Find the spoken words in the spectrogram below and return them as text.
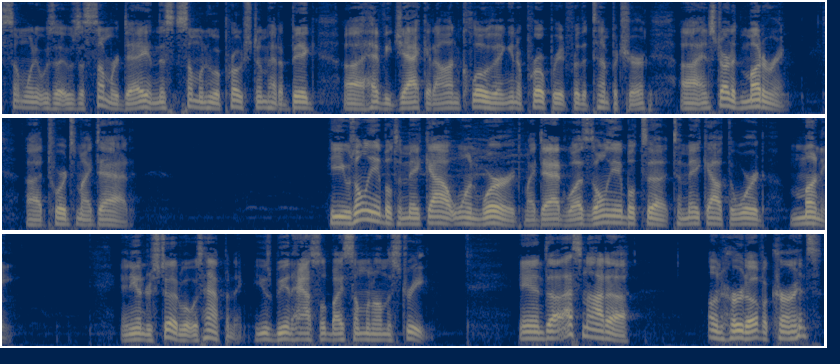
Someone it was a, it was a summer day, and this someone who approached him had a big, uh, heavy jacket on, clothing inappropriate for the temperature, and started muttering towards my dad. He was only able to make out one word, my dad was, was only able to, to make out the word money. And he understood what was happening. He was being hassled by someone on the street. And uh, that's not a unheard of occurrence.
